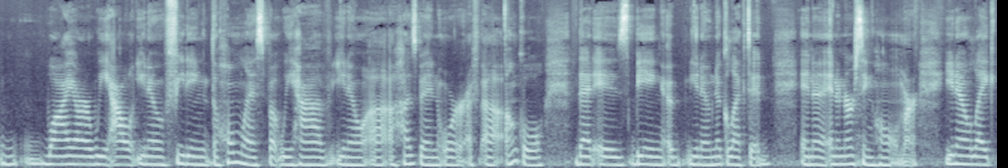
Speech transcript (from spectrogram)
why are we out, you know, feeding the homeless, but we have, you know, a, a husband or a, a, uncle that is being, uh, you know, neglected in a in a nursing home, or you know, like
